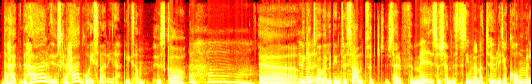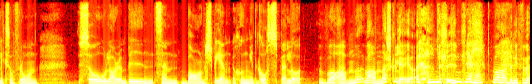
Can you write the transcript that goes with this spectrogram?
det här, det här, hur ska det här gå i Sverige? Liksom? Hur ska... Eh, vilket var väldigt intressant. För, så här, för mig så kändes det så himla naturligt. Jag kommer liksom från soul, R&B sen barnsben. Sjungit gospel och vad, anna, vad annars skulle jag göra? typ. Vad hade ni för...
